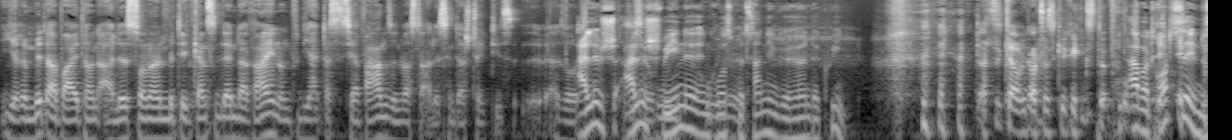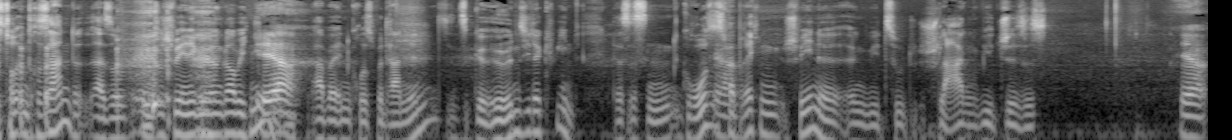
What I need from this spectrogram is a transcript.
ihre Mitarbeiter und alles, sondern mit den ganzen Ländereien und die, das ist ja Wahnsinn, was da alles hintersteckt. Dies, also, alle alle ja Schwäne in Großbritannien ist. gehören der Queen. das ist, glaube ich, auch das geringste Problem. Aber trotzdem, das ist doch interessant. Also unsere Schwäne gehören, glaube ich, nicht ja. Aber in Großbritannien gehören sie der Queen. Das ist ein großes ja. Verbrechen, Schwäne irgendwie zu schlagen, wie Jesus. Ja.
